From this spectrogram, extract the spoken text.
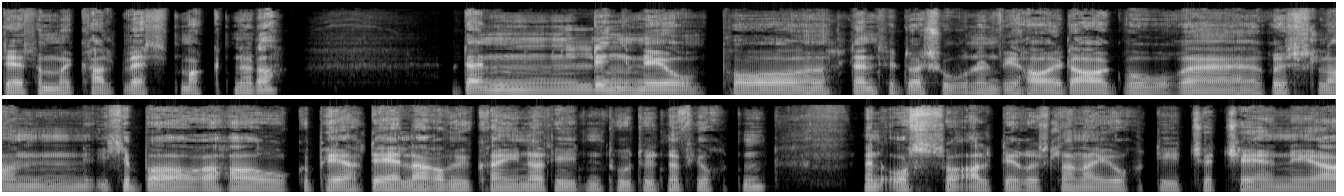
det som er kalt vestmaktene, da. Den ligner jo på den situasjonen vi har i dag, hvor eh, Russland ikke bare har okkupert deler av Ukraina siden 2014, men også alt det Russland har gjort i Tsjetsjenia,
